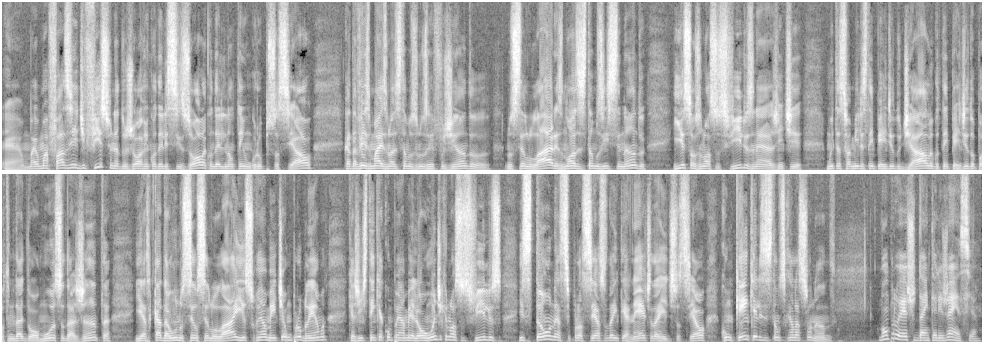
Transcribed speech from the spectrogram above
É uma, é uma fase difícil né, do jovem quando ele se isola, quando ele não tem um grupo social. Cada vez mais nós estamos nos refugiando nos celulares, nós estamos ensinando isso aos nossos filhos, né? A gente, muitas famílias têm perdido o diálogo, têm perdido a oportunidade do almoço, da janta, e é cada um no seu celular, e isso realmente é um problema que a gente tem que acompanhar melhor onde que nossos filhos estão nesse processo da internet, da rede social, com quem que eles estão se relacionando. Vamos para o eixo da inteligência?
